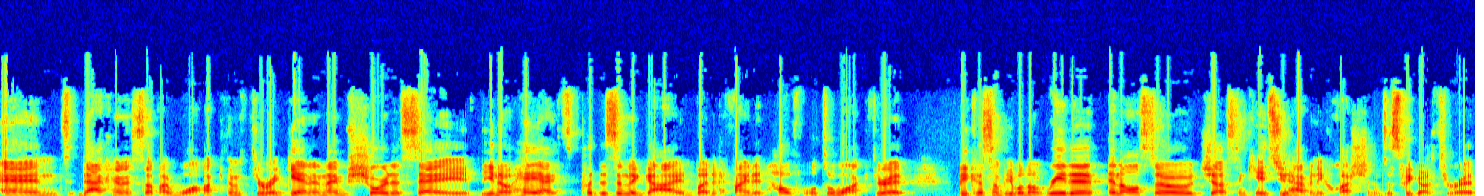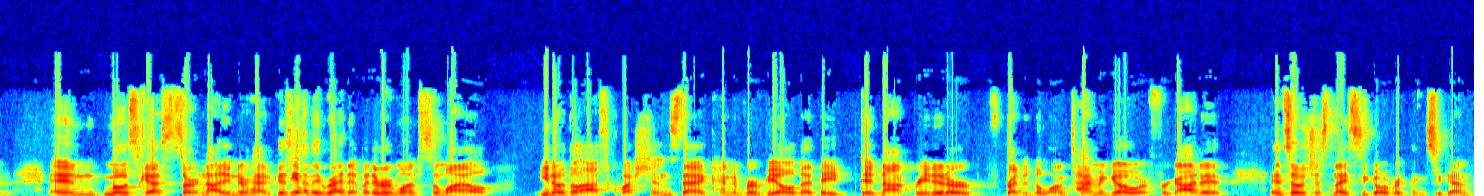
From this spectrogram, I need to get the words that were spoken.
And that kind of stuff I walk them through again. And I'm sure to say, you know, hey, I put this in the guide, but I find it helpful to walk through it because some people don't read it, and also just in case you have any questions as we go through it. And most guests start nodding their head because, yeah, they read it, but every once in a while, you know, they'll ask questions that kind of reveal that they did not read it or read it a long time ago or forgot it. And so it's just nice to go over things again.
